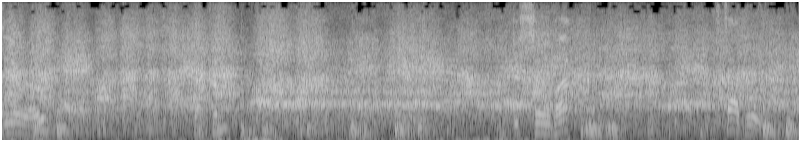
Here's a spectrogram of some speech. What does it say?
Zero. Beckham. Da Silva. Fabry.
